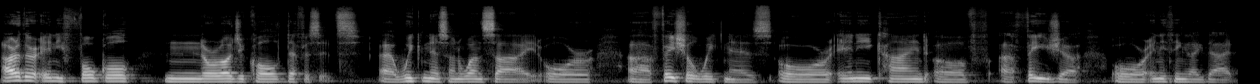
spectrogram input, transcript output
Are there any focal neurological deficits? uh, weakness on one side or uh, facial weakness or any kind of aphasia or anything like that.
